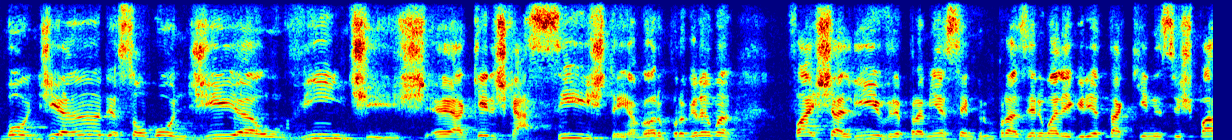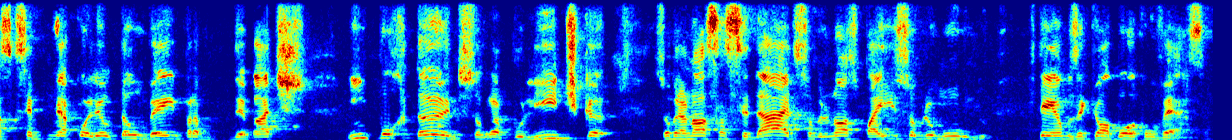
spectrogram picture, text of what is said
Bom dia, Anderson. Bom dia, ouvintes, é, aqueles que assistem agora o programa Faixa Livre. Para mim é sempre um prazer e uma alegria estar aqui nesse espaço que sempre me acolheu tão bem para debates importantes sobre a política, sobre a nossa cidade, sobre o nosso país, sobre o mundo. Que tenhamos aqui uma boa conversa.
